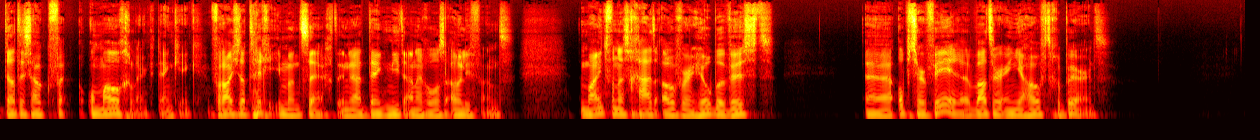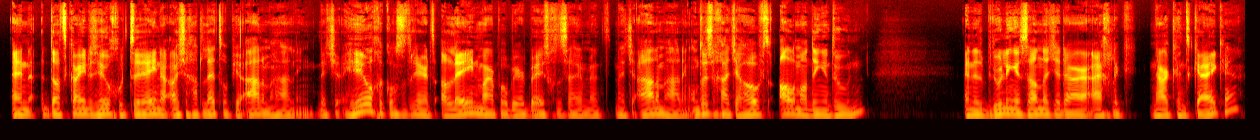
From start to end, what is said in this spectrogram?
dat is ook onmogelijk, denk ik. Vooral als je dat tegen iemand zegt. Inderdaad, denk niet aan een roze olifant. Mindfulness gaat over heel bewust eh, observeren wat er in je hoofd gebeurt. En dat kan je dus heel goed trainen als je gaat letten op je ademhaling. Dat je heel geconcentreerd alleen maar probeert bezig te zijn met, met je ademhaling. Ondertussen gaat je hoofd allemaal dingen doen. En de bedoeling is dan dat je daar eigenlijk naar kunt kijken.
